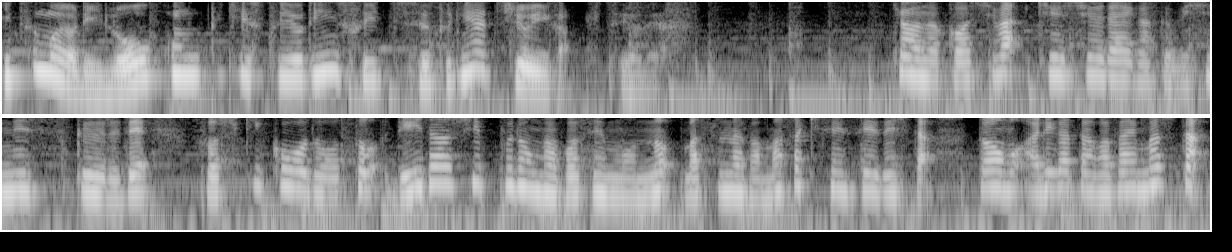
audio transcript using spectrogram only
いつもよりローコンテキストよりにスイッチするときには注意が必要です。今日の講師は九州大学ビジネススクールで組織行動とリーダーシップ論がご専門の松永正樹先生でした。どうもありがとうございました。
